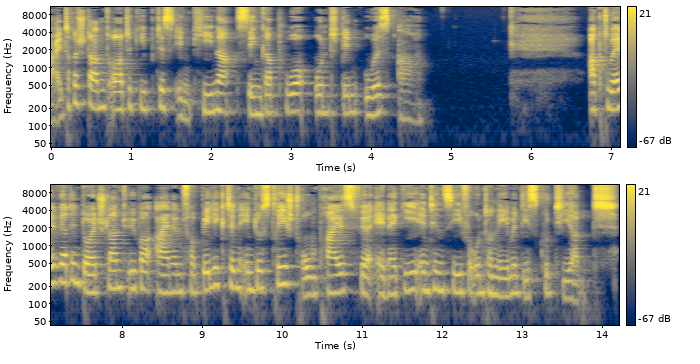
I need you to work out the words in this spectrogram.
Weitere Standorte gibt es in China, Singapur und den USA. Aktuell wird in Deutschland über einen verbilligten Industriestrompreis für energieintensive Unternehmen diskutiert.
